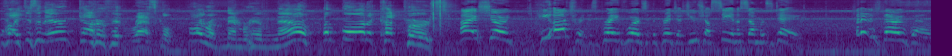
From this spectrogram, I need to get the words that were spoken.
Why, 'tis an errant counterfeit rascal. I remember him now. Aboard a cut purse. I assure you, he uttered his brave words at the bridge as you shall see in a summer's day. But it is very well.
